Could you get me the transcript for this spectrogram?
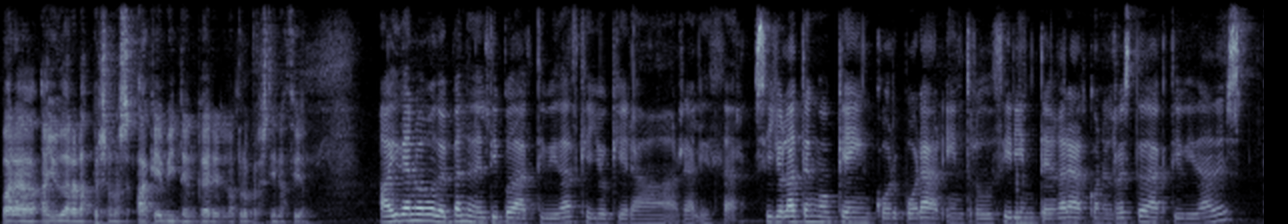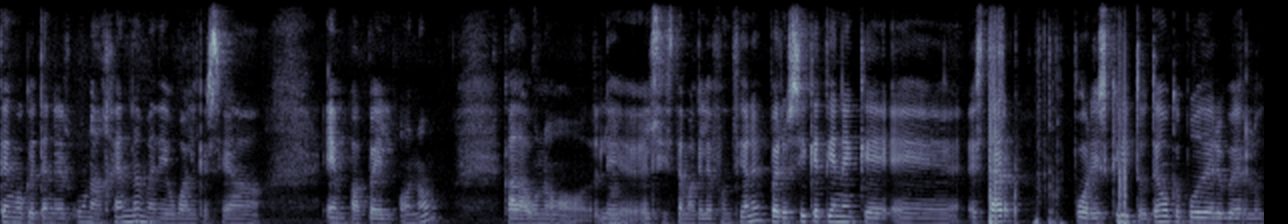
para ayudar a las personas a que eviten caer en la procrastinación? Ahí de nuevo depende del tipo de actividad que yo quiera realizar. Si yo la tengo que incorporar, introducir, integrar con el resto de actividades, tengo que tener una agenda, me da igual que sea en papel o no, cada uno mm. el sistema que le funcione, pero sí que tiene que eh, estar por escrito, tengo que poder verlo,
